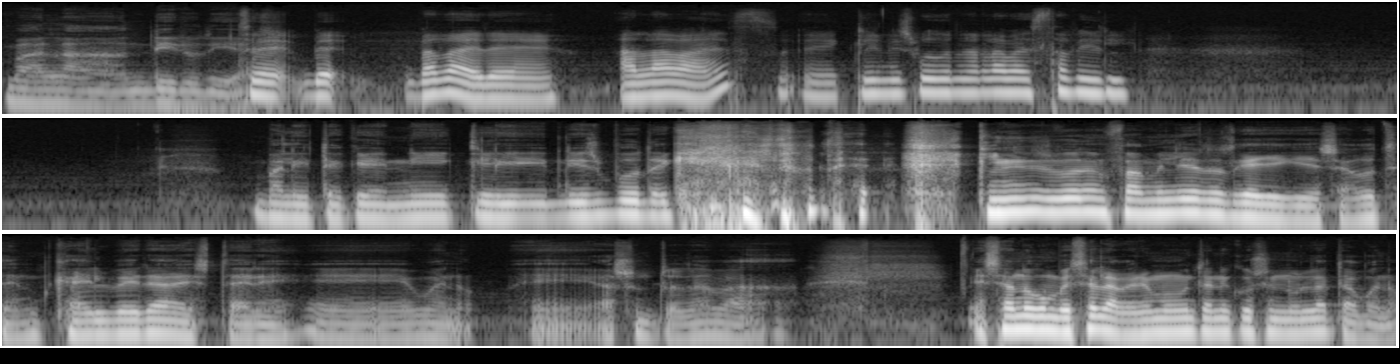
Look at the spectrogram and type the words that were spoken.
Ba, la dirudi ez. Ze, be, bada ere alaba, ez? E, Clint Eastwooden alaba ez dabil. Baliteke ni Clint Eastwoodekin ez dute. Clint Eastwooden familia ez dut gehiagi ezagutzen. Kyle Bera ez da ere. E, bueno, e, asunto da, ba... Esan dugun bezala, bere momentan ikusi nula, eta bueno,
